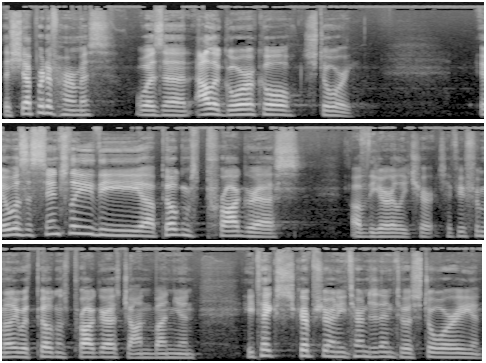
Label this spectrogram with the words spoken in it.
The Shepherd of Hermas was an allegorical story. It was essentially the uh, Pilgrim's Progress of the early church. If you're familiar with Pilgrim's Progress, John Bunyan, he takes scripture and he turns it into a story, and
